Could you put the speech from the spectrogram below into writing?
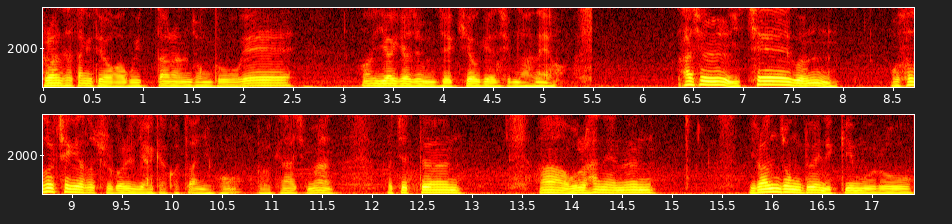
그런 세상이 되어가고 있다는 정도의 어, 이야기가 좀 이제 기억에 지금 나네요. 사실 이 책은 뭐 소설책이라서 줄거리를 이야기할 것도 아니고 그렇긴 하지만 어쨌든 아, 올 한 해는 이런 정도의 느낌으로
